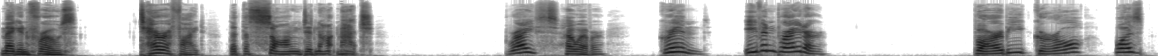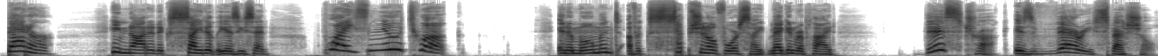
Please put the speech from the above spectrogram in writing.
Megan froze, terrified that the song did not match. Bryce, however, grinned even brighter. Barbie Girl was better. He nodded excitedly as he said, Bryce new truck! In a moment of exceptional foresight, Megan replied, This truck is very special.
